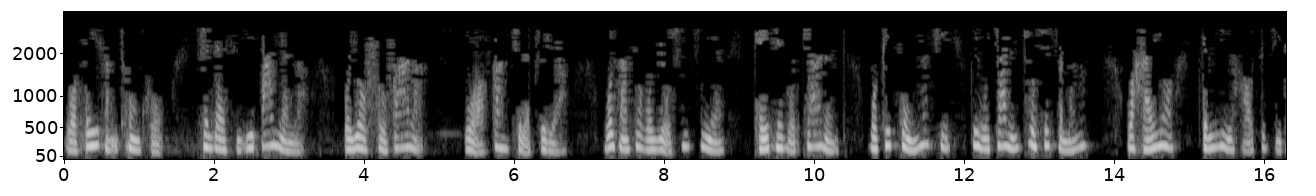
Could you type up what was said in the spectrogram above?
我非常痛苦。现在是一八年了，我又复发了。我放弃了治疗，我想在我有生之年陪陪我家人。我该怎样去为我家人做些什么呢？我还要整理好自己的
